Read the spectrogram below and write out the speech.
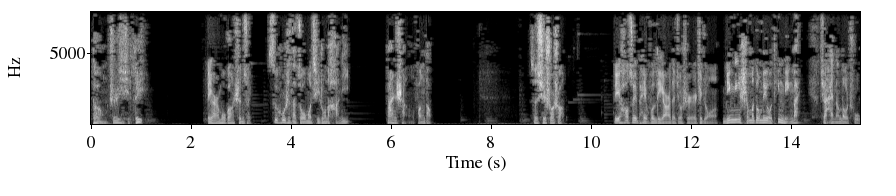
动之以利，李儿目光深邃，似乎是在琢磨其中的含义。半晌，方道：“仔细说说。”李浩最佩服李二的就是这种明明什么都没有听明白，却还能露出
